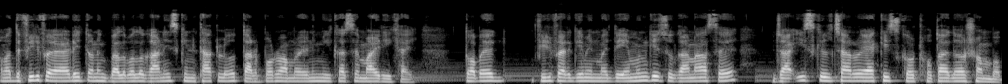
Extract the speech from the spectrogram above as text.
আমাদের ফ্রি ফায়ারে তো অনেক ভালো ভালো গান স্কিন থাকলেও তারপরও আমরা এনিমির কাছে মাইরি খাই। তবে ফ্রি ফায়ার গেমের মধ্যে এমন কিছু গান আছে যা স্কিল ছাড়াও এক স্কট হতায় দেওয়া সম্ভব।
